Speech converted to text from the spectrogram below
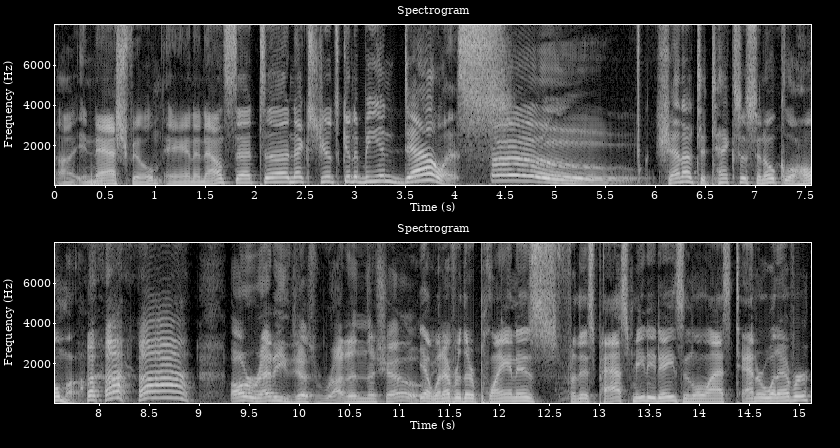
uh, in Nashville and announced that uh, next year it's going to be in Dallas. oh, Shout out to Texas and Oklahoma. already just running the show. Yeah, whatever their plan is for this past media days in the last 10 or whatever,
